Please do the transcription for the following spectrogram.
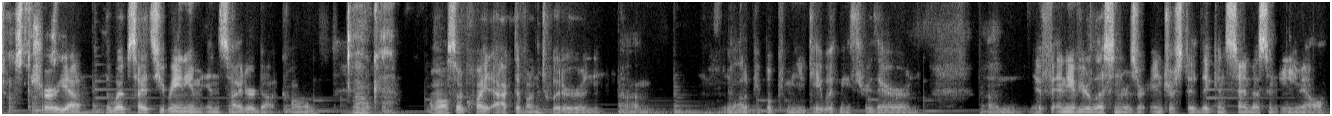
Justin? Sure. Yeah. The website's uraniuminsider.com. Okay. I'm also quite active on Twitter, and um, a lot of people communicate with me through there. And um, if any of your listeners are interested, they can send us an email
